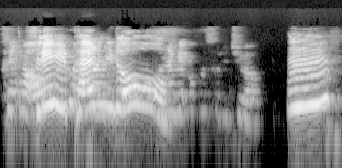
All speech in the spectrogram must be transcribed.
Flipendo. Und dann geht mal kurz vor die Tür. Mhm.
